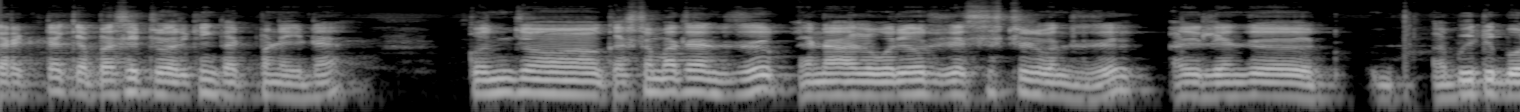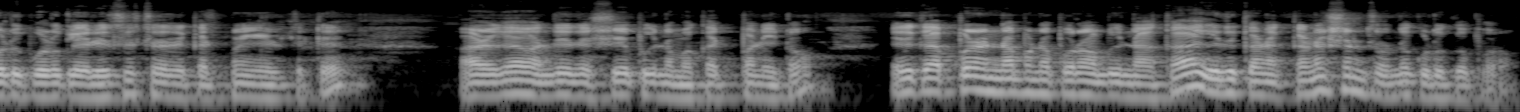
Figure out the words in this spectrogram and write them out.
கரெக்டாக கெப்பாசிட்டி வரைக்கும் கட் பண்ணிக்கிட்டேன். கொஞ்சம் கஷ்டமாக தான் இருந்தது. ஏன்னா அதில் ஒரே ஒரு ரெசிஸ்டர் வந்தது. அதுலேருந்து பிடி போர்டுக்கு போடுக்கிற ரெசிஸ்டரை கட் பண்ணி எடுத்துகிட்டு அழகாக வந்து இந்த ஷேப்புக்கு நம்ம கட் பண்ணிட்டோம். இதுக்கப்புறம் என்ன பண்ண போகிறோம் அப்படின்னாக்கா இதுக்கான கனெக்ஷன்ஸ் வந்து கொடுக்க போகிறோம்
